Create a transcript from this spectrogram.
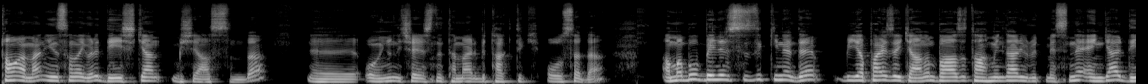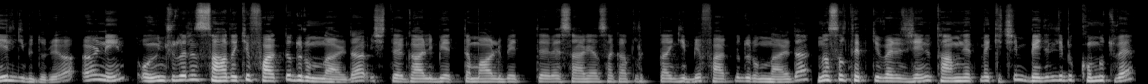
tamamen insana göre değişken bir şey aslında. E, oyunun içerisinde temel bir taktik olsa da. Ama bu belirsizlik yine de bir yapay zekanın bazı tahminler yürütmesine engel değil gibi duruyor. Örneğin oyuncuların sahadaki farklı durumlarda işte galibiyette, mağlubiyette vesaire sakatlıkta gibi farklı durumlarda nasıl tepki vereceğini tahmin etmek için belirli bir komut ve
